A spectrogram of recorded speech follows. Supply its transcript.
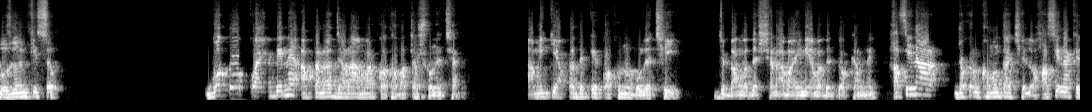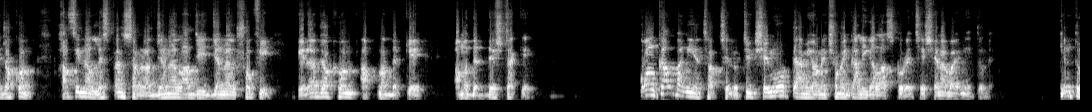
বুঝলেন কিছু? গত কয়েকদিনে আপনারা যারা আমার কথাবার্তা শুনেছেন, আমি কি আপনাদেরকে কখনো বলেছি যে বাংলাদেশ সেনাবাহিনী আমাদের দরকার নেই? হাসিনা যখন ক্ষমতায় ছিল, হাসিনাকে যখন, হাসিনা লেসপেন্সাররা জেনারেল আজিজ জেনারেল শফিক, এরা যখন আপনাদেরকে, আমাদের দেশটাকে কঙ্কাল বানিয়ে ছাড়ছিল, ঠিক সেই মুহূর্তে আমি অনেক সময় গালিগালাজ করেছি সেনাবাহিনী তুলে। কিন্তু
